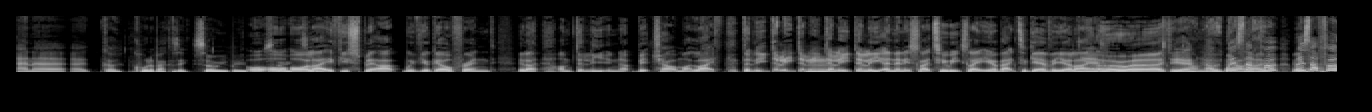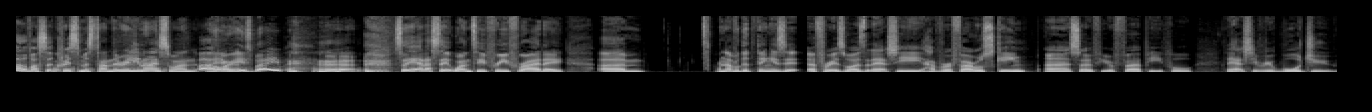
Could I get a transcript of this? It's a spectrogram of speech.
and uh, uh, go call her back and say sorry, babe. or, or, sorry, or sorry." like if you split up with your girlfriend, you're like, I'm deleting that bitch out of my life. Delete, delete, delete, delete, delete, and then it's like two weeks later you're back together. You're like, Mm. Yeah. oh, uh, Yeah. download, where's that? download. Pho- where's that photo of us at Christmas time? The really nice one. Oh, here it is, babe. so yeah, that's it. One, two, three, Friday. Um, Another good thing is it uh, for it as well is that they actually have a referral scheme. Uh, so if you refer people, they actually reward you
